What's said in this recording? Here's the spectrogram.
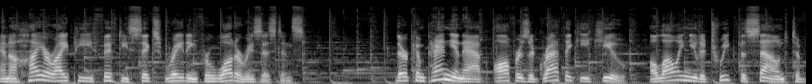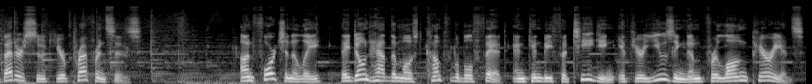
and a higher IP56 rating for water resistance. Their companion app offers a graphic EQ, allowing you to tweak the sound to better suit your preferences. Unfortunately, they don't have the most comfortable fit and can be fatiguing if you're using them for long periods.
